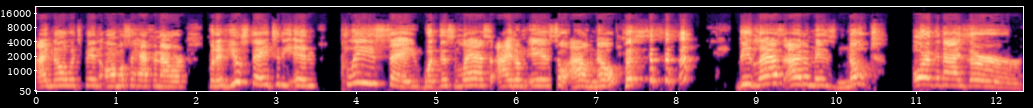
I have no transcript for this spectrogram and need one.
I know it's been almost a half an hour, but if you stay to the end, please say what this last item is so I'll know. the last item is note organizer.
